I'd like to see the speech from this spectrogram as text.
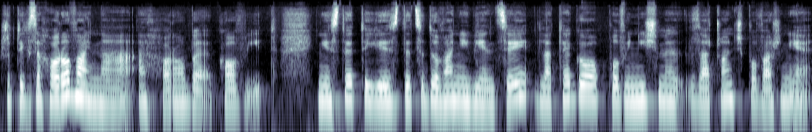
że tych zachorowań na chorobę COVID niestety jest zdecydowanie więcej, dlatego powinniśmy zacząć poważnie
